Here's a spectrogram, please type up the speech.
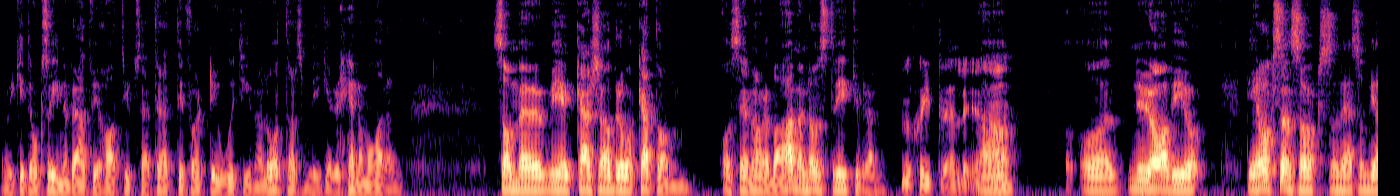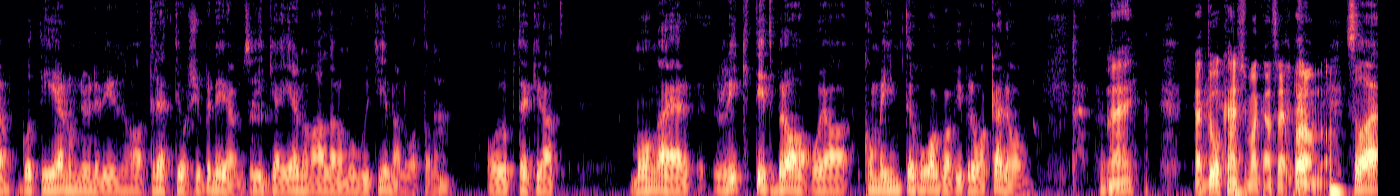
Vilket också innebär att vi har typ så här 30-40 outgivna låtar som ligger genom åren. Som eh, vi kanske har bråkat om. Och sen har det bara, ja ah, men då stryker vi den. Då skiter vi hellre. Ja. Och nu har vi ju... Det är också en sak som, är, som vi har gått igenom nu när vi har 30-årsjubileum. Så gick jag igenom alla de outgivna låtarna. Och upptäcker att många är riktigt bra och jag kommer inte ihåg vad vi bråkade om. Nej. Ja, då kanske man kan släppa dem då. Så,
